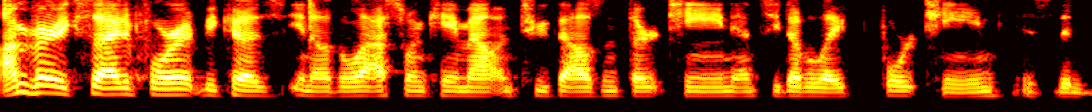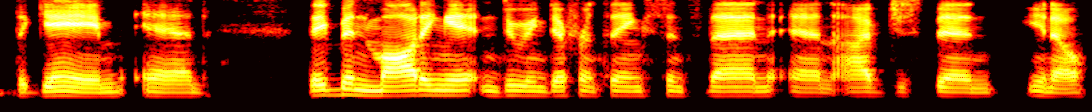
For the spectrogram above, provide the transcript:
I'm very excited for it because you know the last one came out in 2013. NCAA 14 is the the game, and they've been modding it and doing different things since then. And I've just been you know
